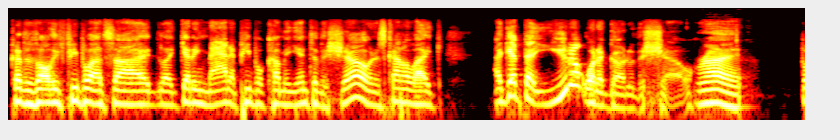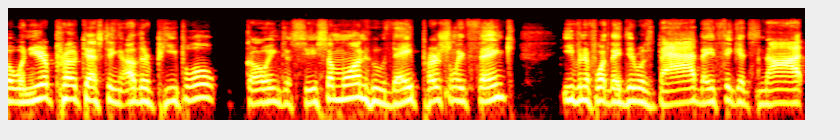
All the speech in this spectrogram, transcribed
because there's all these people outside, like getting mad at people coming into the show, and it's kind of like, I get that you don't want to go to the show, right but when you're protesting other people going to see someone who they personally think, even if what they did was bad, they think it's not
